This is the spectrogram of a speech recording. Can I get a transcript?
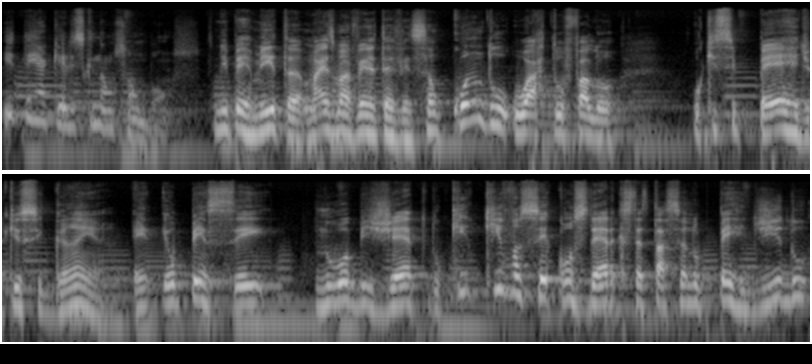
e tem aqueles que não são bons. Me permita, mais uma vez a intervenção, quando o Arthur falou o que se perde, o que se ganha, eu pensei no objeto do que, que você considera que está sendo perdido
